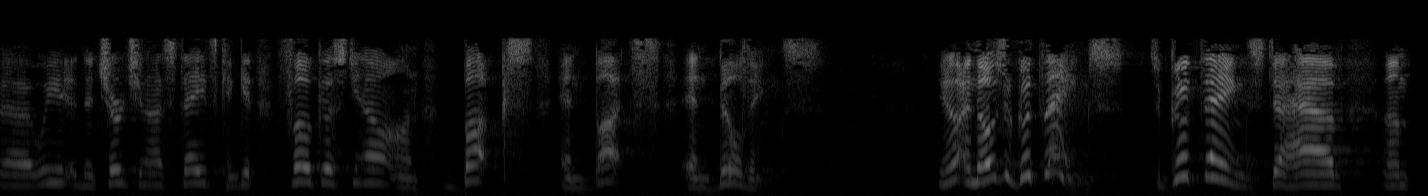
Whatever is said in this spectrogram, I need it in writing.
uh, we in the church in the United States can get focused, you know, on bucks and butts and buildings. You know, and those are good things. It's a good thing to have um,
